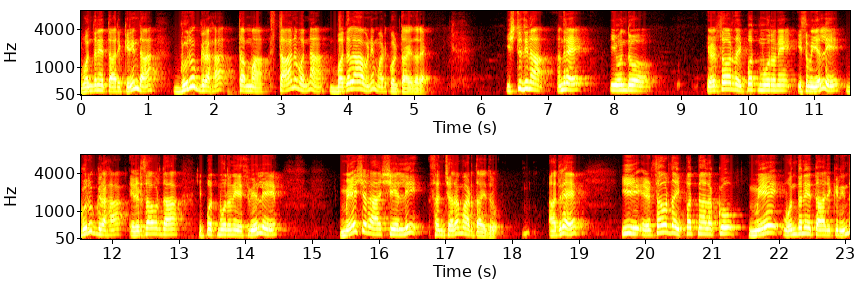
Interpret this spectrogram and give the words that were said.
ಒಂದನೇ ತಾರೀಕಿನಿಂದ ಗುರುಗ್ರಹ ತಮ್ಮ ಸ್ಥಾನವನ್ನು ಬದಲಾವಣೆ ಮಾಡಿಕೊಳ್ತಾ ಇದ್ದಾರೆ. ಇಷ್ಟು ದಿನ ಅಂದರೆ ಈ ಒಂದು ಎರಡು ಸಾವಿರದ ಇಪ್ಪತ್ತ್ಮೂರನೇ ಇಸವಿಯಲ್ಲಿ ಗುರುಗ್ರಹ ಎರಡು ಸಾವಿರದ ಇಪ್ಪತ್ತ್ಮೂರನೇ ಇಸವಿಯಲ್ಲಿ ಮೇಷರಾಶಿಯಲ್ಲಿ ಸಂಚಾರ ಮಾಡ್ತಾಯಿದ್ರು ಆದರೆ ಈ ಎರಡು ಸಾವಿರದ ಇಪ್ಪತ್ತ್ನಾಲ್ಕು ಮೇ ಒಂದನೇ ತಾರೀಕಿನಿಂದ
